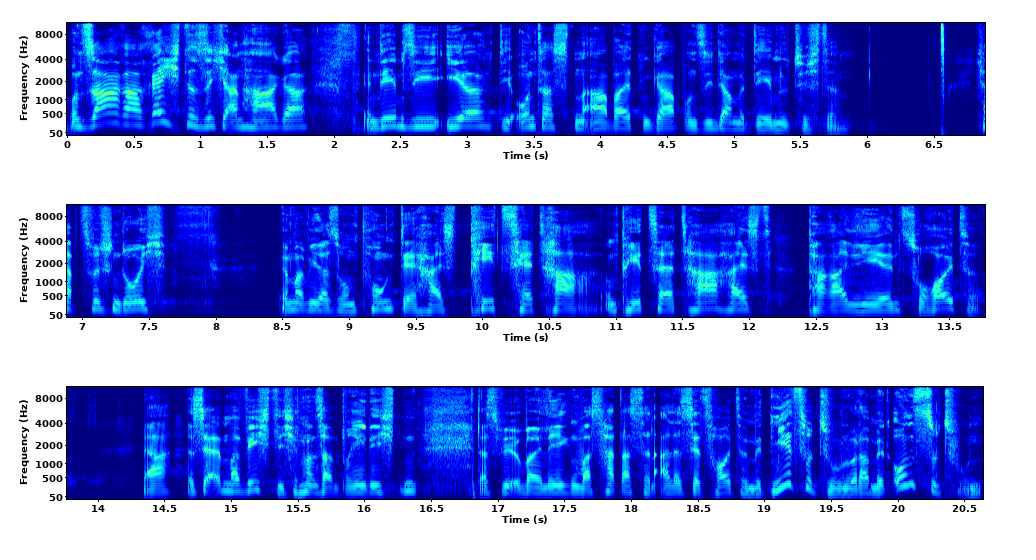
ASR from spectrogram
und Sarah rächte sich an Hagar, indem sie ihr die untersten Arbeiten gab und sie damit demütigte. Ich habe zwischendurch immer wieder so einen Punkt, der heißt PZH. Und PZH heißt Parallelen zu heute. Ja, ist ja immer wichtig in unseren Predigten, dass wir überlegen, was hat das denn alles jetzt heute mit mir zu tun oder mit uns zu tun?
